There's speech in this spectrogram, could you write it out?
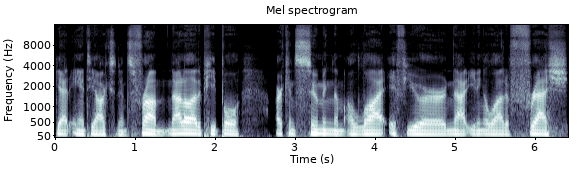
get antioxidants from. Not a lot of people are consuming them a lot if you're not eating a lot of fresh,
